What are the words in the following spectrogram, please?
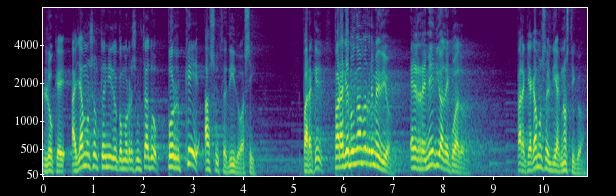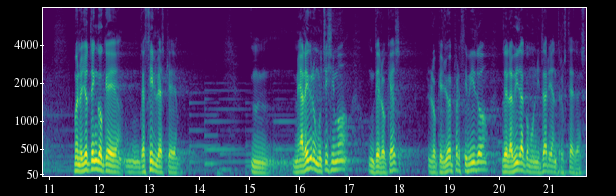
lo que hayamos obtenido como resultado, por qué ha sucedido así. ¿Para qué? Para que pongamos remedio, el remedio adecuado, para que hagamos el diagnóstico. Bueno, yo tengo que decirles que mm, me alegro muchísimo de lo que es lo que yo he percibido de la vida comunitaria entre ustedes.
